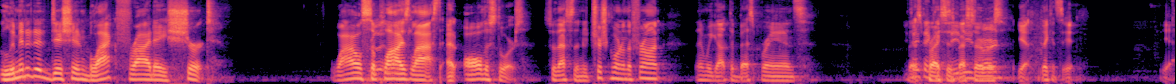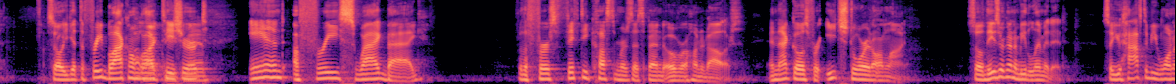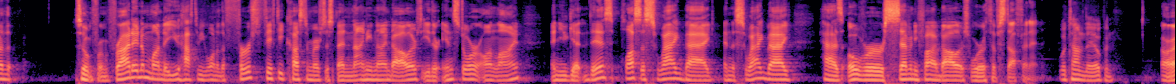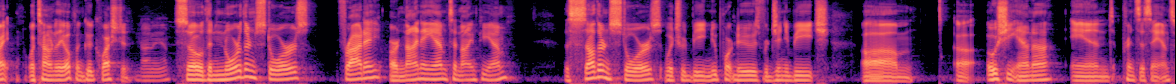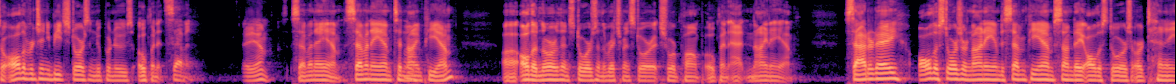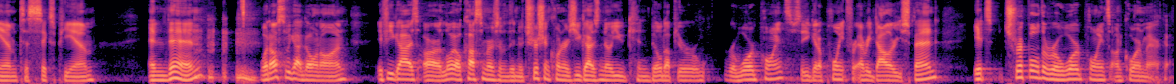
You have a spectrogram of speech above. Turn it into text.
limited edition Black Friday shirt while supplies last at all the stores. So that's the nutrition corner in the front. Then we got the best brands, You best prices, best service. Bird? Yeah, they can see it. Yeah. So you get the free black on I black like t-shirt and a free swag bag for the first 50 customers that spend over $100. And that goes for each store and online. So these are going to be limited. So you have to be one of the so from Friday to Monday, you have to be one of the first 50 customers to spend $99 either in store or online. And you get this plus a swag bag. And the swag bag has over $75 worth of stuff in it. What time do they open? All right. What time do they open? Good question. 9 a.m. So the northern stores Friday are 9 a.m. to 9 p.m. The southern stores, which would be Newport News, Virginia Beach, um, uh, Oceana, and Princess Anne. So all the Virginia Beach stores in Newport News open at 7. A.m. 7 a.m. 7 a.m. to 9 p.m. Uh, all the northern stores and the Richmond store at Short Pump open at 9 a.m. Saturday, all the stores are 9 a.m. to 7 p.m. Sunday, all the stores are 10 a.m. to 6 p.m. And then, what else we got going on? If you guys are loyal customers of the Nutrition Corners, you guys know you can build up your reward points. So you get a point for every dollar you spend. It's triple the reward points on Core America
